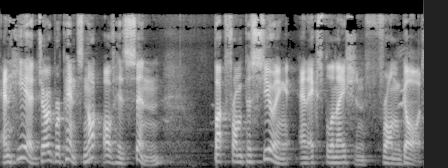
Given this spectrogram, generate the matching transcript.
And here, Job repents not of his sin, but from pursuing an explanation from God.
